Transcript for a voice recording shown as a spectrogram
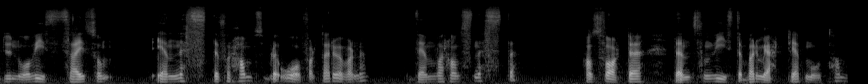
du nå viste seg som en neste for ham som ble overfalt av røverne? Hvem var hans neste? Han svarte, 'Den som viste barmhjertighet mot ham.'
